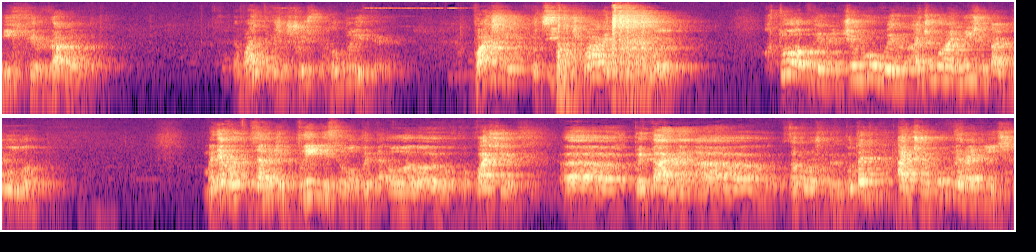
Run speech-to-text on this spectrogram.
ніхіра не робите. Давайте вже щось робити. Ваші оці чвари між собою. Хто винен, чому винен, а чому раніше так було? Мене взагалі вибісило пита- ваші е, питання на запрошених депутатів, а чому ви раніше?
